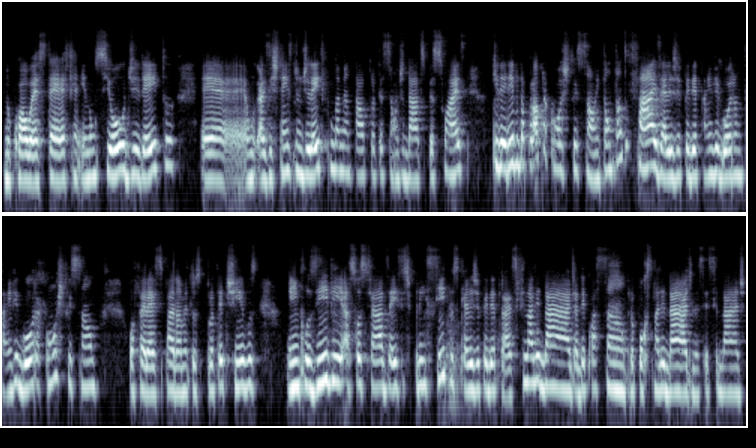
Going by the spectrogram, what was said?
no qual o STF enunciou o direito, é, a existência de um direito fundamental à proteção de dados pessoais, que deriva da própria Constituição. Então, tanto faz a LGPD estar tá em vigor ou não está em vigor, a Constituição oferece parâmetros protetivos, inclusive associados a esses princípios que a LGPD traz: finalidade, adequação, proporcionalidade, necessidade.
